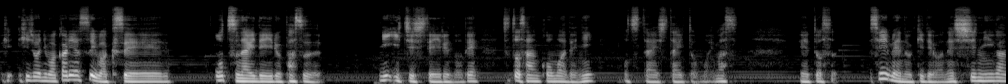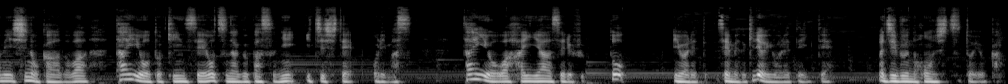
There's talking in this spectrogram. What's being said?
非常にわかりやすい惑星をつないでいるパスに位置しているので、ちょっと参考までにお伝えしたいと思います。えっ、ー、と、生命の木ではね、死神死のカードは太陽と金星をつなぐパスに位置しております。太陽はハイヤーセルフと言われて、生命の木では言われていて、まあ、自分の本質というか、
